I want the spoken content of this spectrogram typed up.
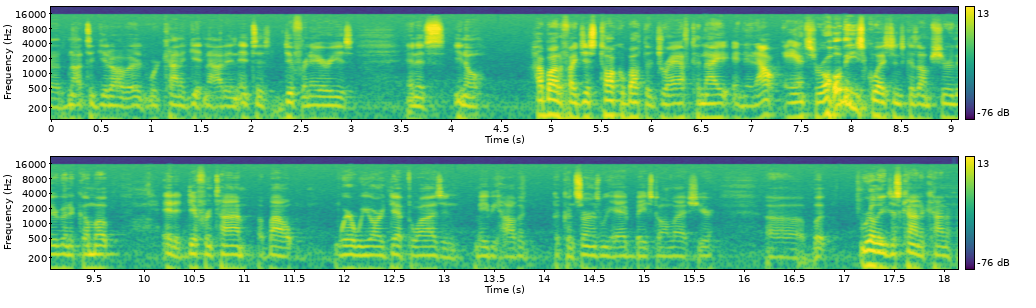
uh, not to get off, uh, we're kind of getting out in, into different areas, and it's you know, how about if I just talk about the draft tonight, and then I'll answer all these questions because I'm sure they're going to come up at a different time about where we are depth-wise and maybe how the, the concerns we had based on last year. Uh, but really, just kind of kind of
